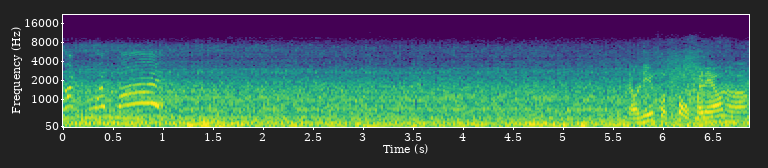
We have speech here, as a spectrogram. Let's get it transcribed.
ก็สวนไปแถวนี้ฝนตกไปแล้วนะครับ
